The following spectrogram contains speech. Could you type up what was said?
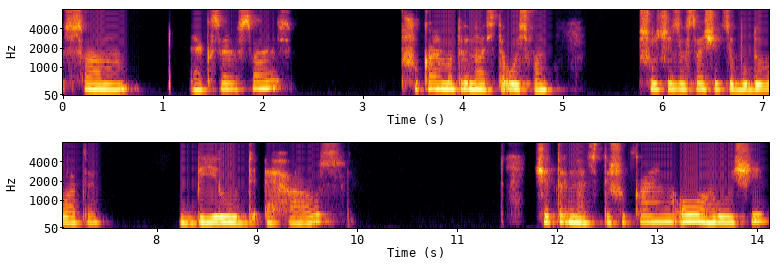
some exercise. Шукаємо тринадцяте. Ось він. Швидше за все, що це будувати. Build a house. 14 шукаємо. О, гроші.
